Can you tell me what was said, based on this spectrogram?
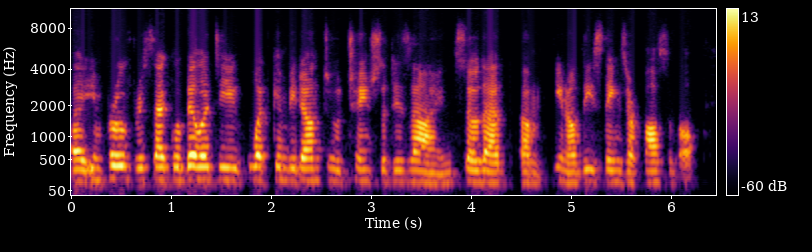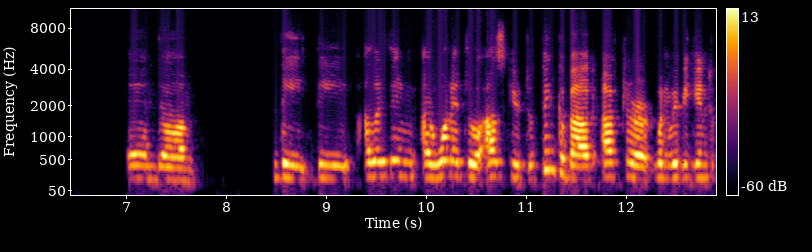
uh, improved recyclability what can be done to change the design so that um, you know these things are possible and um, the the other thing I wanted to ask you to think about after when we begin to,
